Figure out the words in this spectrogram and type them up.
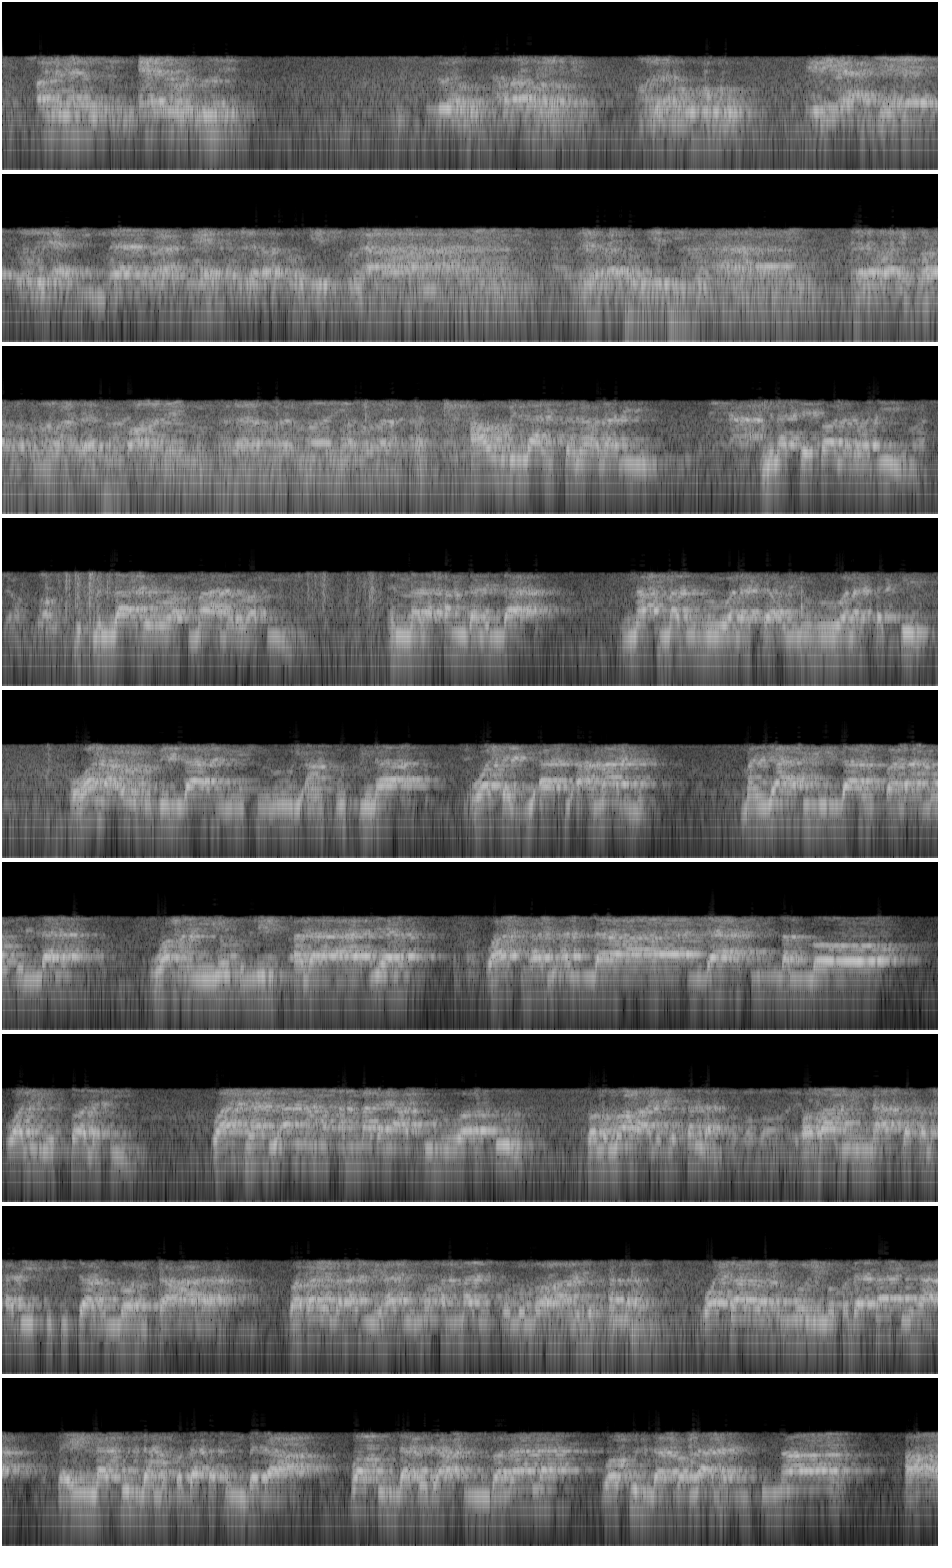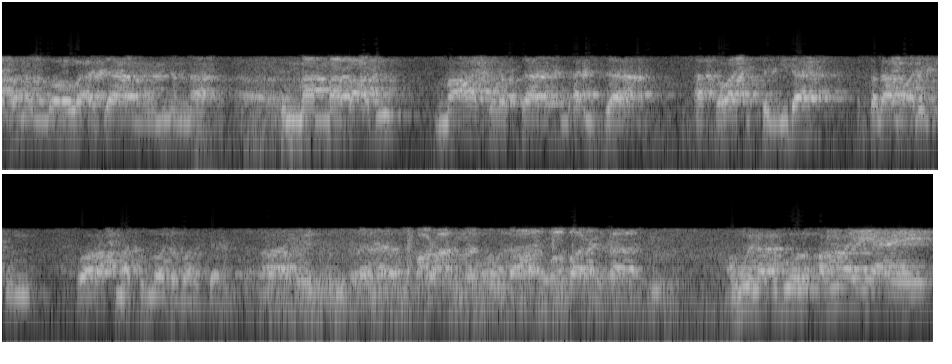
ọdún ní ẹnu ẹnu ló dúró de tó àbáwọlọ ọmọlúwàbọ gbogbo eré àjẹ tó ń wọlé àti ìgbà lọ́ra fẹ́ ọmọlúwàbọ tó ń jẹ ìdìbò ọmọlúwàbọ tó jẹ ìdìbò. السلام عليكم ورحمة الله وبركاته وعليكم السلام ورحمة الله وبركاته أعوذ بالله السميع العليم من الشيطان الرجيم بسم الله الرحمن الرحيم إن الحمد لله نحمده ونستعينه ونستكفره ونعوذ بالله من شرور أنفسنا وسيئات أعمالنا من يهده الله فلا مضل له ومن يضلل فلا هادي له وأشهد أن لا إله إلا الله ولي الصالحين وأشهد أن محمدا عبده ورسوله صلى الله عليه وسلم وبعد إن أصدق الحديث كتاب الله تعالى وغير الهدي هدي محمد صلى الله عليه وسلم وشر الأمور مقدساتها فإن كل مقدسه بدعة وكل بدعة ضلالة وكل ضلالة في النار أعاذنا الله وأجارنا من النار ثم أما بعد معاشر السادة الأعزاء أخوات السيدات السلام عليكم ورحمة الله وبركاته وعليكم السلام ورحمة الله وبركاته أمونا بقول أنا يا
